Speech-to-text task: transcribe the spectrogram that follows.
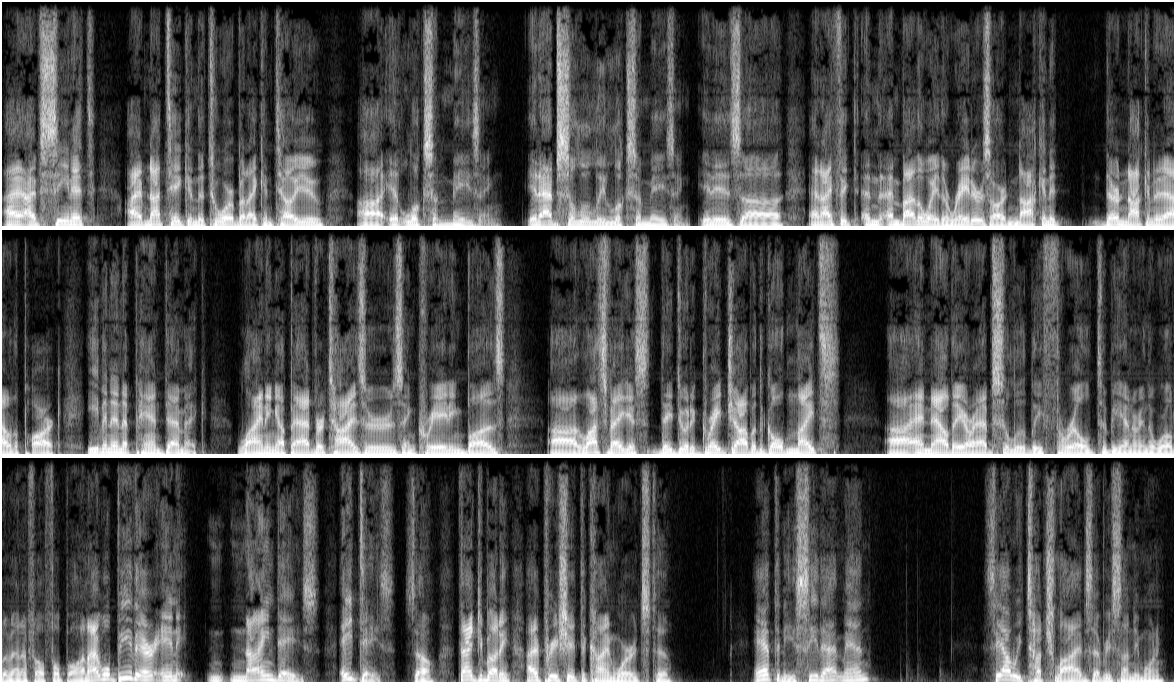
I, I've seen it. I have not taken the tour, but I can tell you, uh, it looks amazing. It absolutely looks amazing. It is, uh, and I think, and and by the way, the Raiders are knocking it. They're knocking it out of the park, even in a pandemic, lining up advertisers and creating buzz. Uh, Las Vegas, they do a great job with the Golden Knights, uh, and now they are absolutely thrilled to be entering the world of NFL football. And I will be there in nine days, eight days. So thank you, buddy. I appreciate the kind words too. Anthony, you see that man? See how we touch lives every Sunday morning?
